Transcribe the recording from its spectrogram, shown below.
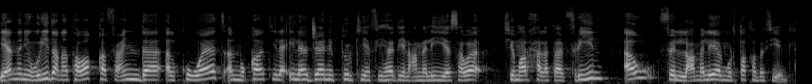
لأنني أريد أن أتوقف عند القوات المقاتلة إلى جانب تركيا في هذه العملية سواء في مرحلة عفرين أو في العملية المرتقبة في إدلب.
